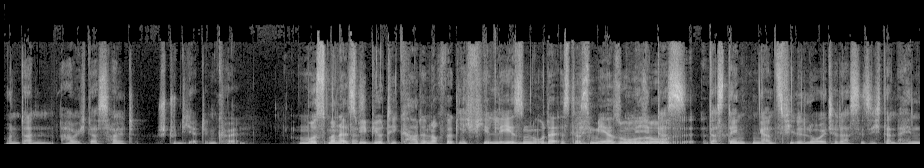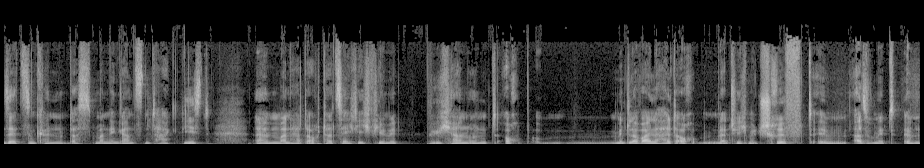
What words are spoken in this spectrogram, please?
Und dann habe ich das halt studiert in Köln. Muss man als das- Bibliothekar denn auch wirklich viel lesen oder ist das mehr so, nee, so das, das denken ganz viele Leute, dass sie sich dann da hinsetzen können und dass man den ganzen Tag liest. Ähm, man hat auch tatsächlich viel mit Büchern und auch ähm, mittlerweile halt auch natürlich mit Schrift, also mit, ähm,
